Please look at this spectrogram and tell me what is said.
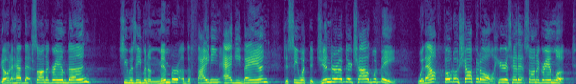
go to have that sonogram done. She was even a member of the Fighting Aggie Band to see what the gender of their child would be. Without Photoshop at all, here's how that sonogram looked.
